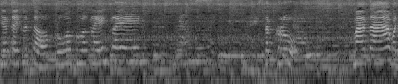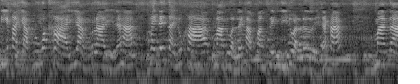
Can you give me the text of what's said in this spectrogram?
อย่าใจกระจอกกลัวกลัวเกรงเกรงสักครู่มาจ้าวันนี้ค่ะอยากรู้ว่าขายอย่างไรนะคะ ให้ได้ใจลูกค้ามาด่วนเลยค่ะ ฟังคลิปนี้ด่วนเลยนะคะ มาจ้า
